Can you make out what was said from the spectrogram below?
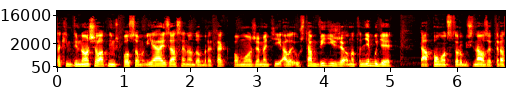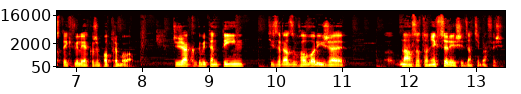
takým tým nonšalantným spôsobom, ja aj zase, no dobre, tak pomôžeme ti, ale už tam vidíš, že ono to nebude tá pomoc, ktorú by si naozaj teraz v tej chvíli akože potreboval. Čiže ako keby ten tým ti zrazu hovorí, že naozaj to nechce riešiť za teba, Feši.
